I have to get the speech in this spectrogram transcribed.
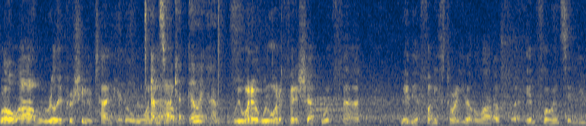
Well, um, we really appreciate your time here, but we want to. I'm sorry I kept going, huh? We want to. We want to finish up with uh, maybe a funny story. You have a lot of uh, influence, and you,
